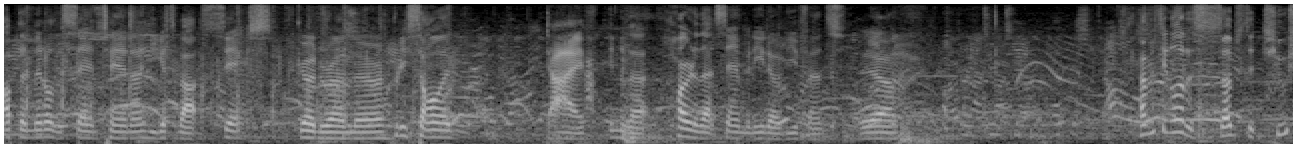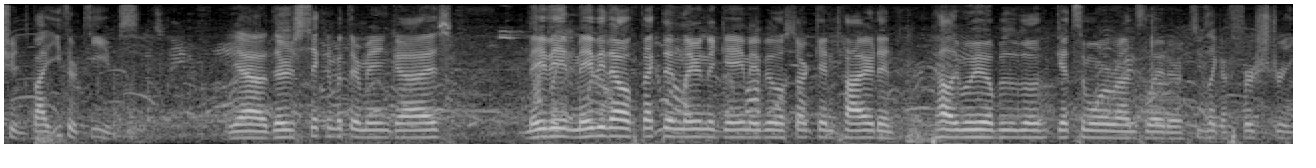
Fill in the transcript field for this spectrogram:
up the middle to Santana. He gets about six. Good run there. Pretty solid dive into the heart of that San Benito defense. Yeah. Haven't seen a lot of substitutions by either teams. Yeah, they're sticking with their main guys. Maybe maybe that'll affect them later in the game. Maybe they'll start getting tired and Pally will be able to get some more runs later. Seems like a first string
